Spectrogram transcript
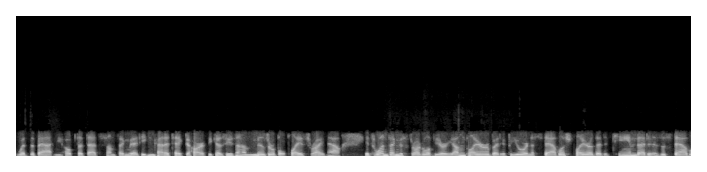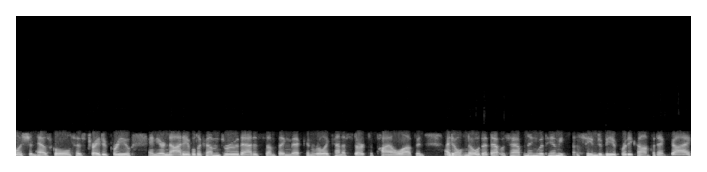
with the bat and you hope that that's something that he can kind of take to heart because he's in a miserable place right now. It's one thing to struggle if you're a young player, but if you are an established player that a team that is established and has goals has traded for you and you're not able to come through, that is something that can really kind of start to pile up. And I don't know that that was happening with him. He does seem to be a pretty confident guy.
